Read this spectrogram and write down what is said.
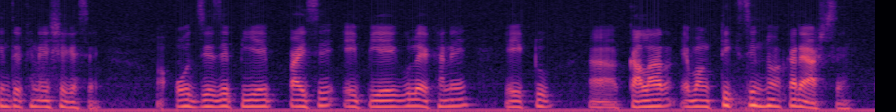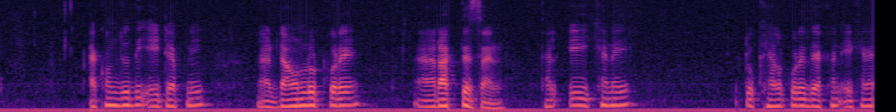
কিন্তু এখানে এসে গেছে। ও যে যে পিএ পাইছে, এই পিএগুলো এখানে এই একটু কালার এবং টিক চিহ্ন আকারে আসছে। এখন যদি এইটা আপনি ডাউনলোড করে রাখতে চান, তাহলে এইখানে একটু খেয়াল করে দেখেন, এখানে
